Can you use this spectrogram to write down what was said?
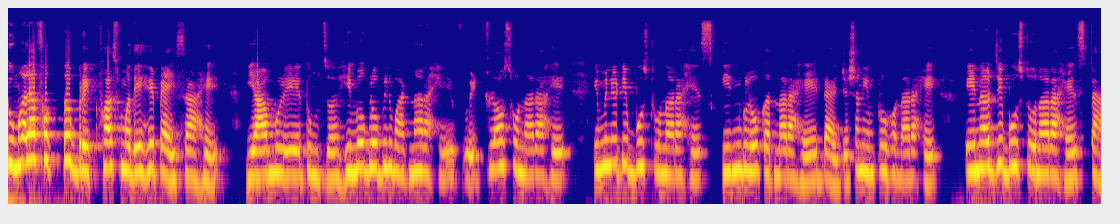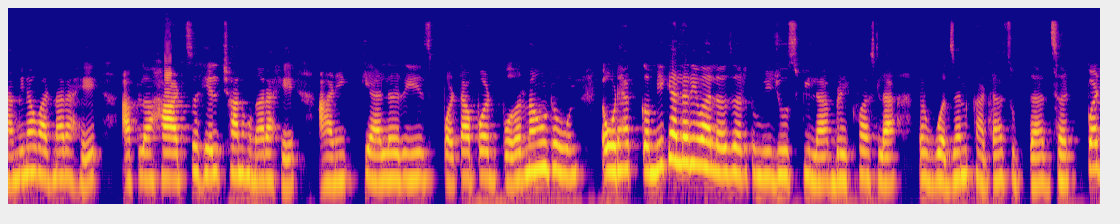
तुम्हाला फक्त ब्रेकफास्टमध्ये हे प्यायचं आहे. यामुळे तुमचं हिमोग्लोबिन वाढणार आहे वेट लॉस होणार आहे इम्युनिटी बूस्ट होणार आहे स्किन ग्लो करणार आहे डायजेशन इम्प्रूव्ह होणार आहे एनर्जी बूस्ट होणार आहे स्टॅमिना वाढणार आहे आपलं हार्टचं हेल्थ छान होणार आहे आणि कॅलरीज पटापट बर्नआउट होऊन एवढ्या कमी कॅलरीवालं जर तुम्ही ज्यूस पिला ब्रेकफास्टला तर वजन काटा सुद्धा झटपट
